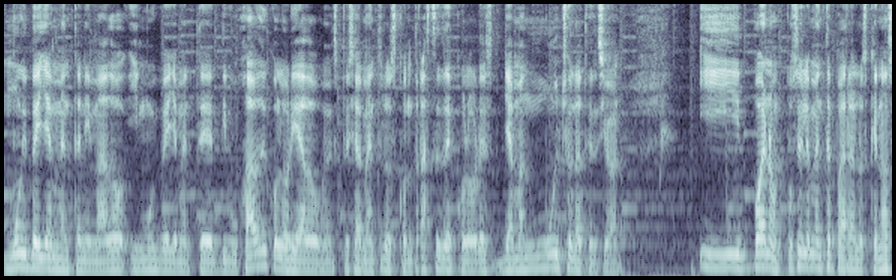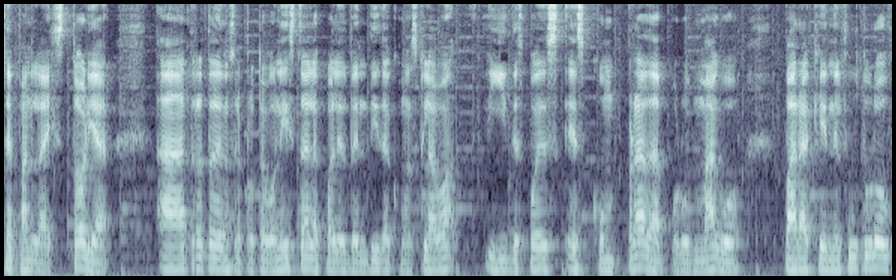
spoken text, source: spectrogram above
muy bellamente animado y muy bellamente dibujado y coloreado. Especialmente los contrastes de colores llaman mucho la atención. Y bueno, posiblemente para los que no sepan la historia, ah, trata de nuestra protagonista, la cual es vendida como esclava y después es comprada por un mago para que en el futuro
